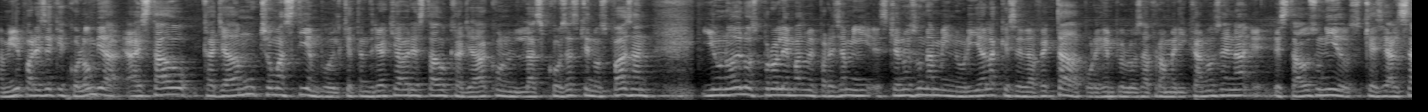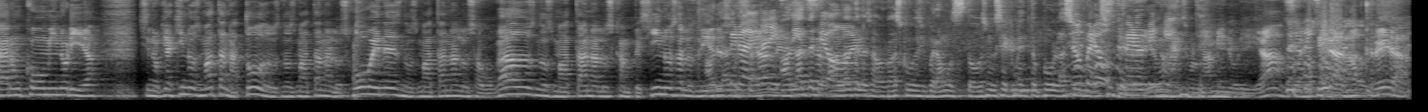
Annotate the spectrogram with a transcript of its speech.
A mí me parece que Colombia ha estado callada mucho más tiempo del que tendría que haber estado callada con las cosas que nos pasan. Y uno de los problemas me parece a mí es que no es una minoría la que se ve afectada, por ejemplo los afroamericanos en eh, Estados Unidos que se alzaron como minoría, sino que aquí nos matan a todos, nos matan a los jóvenes, nos matan a los abogados, nos matan a los campesinos, a los líderes sociales. Hablas de, de, los abogados como si fuéramos todos un segmento poblacional. No, pero, pero son una minoría. Mentira, no crea.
